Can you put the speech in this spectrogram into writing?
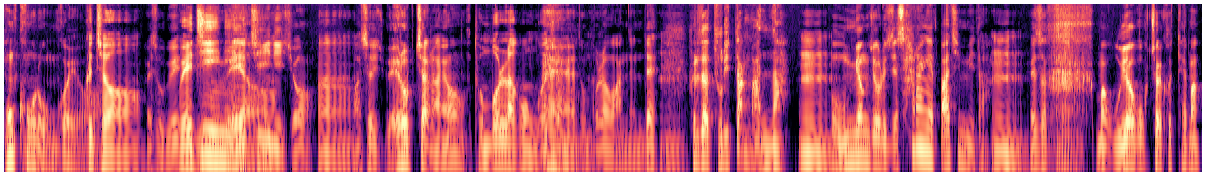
홍콩으로 온 거예요. 그렇죠. 그래서 외, 외지인이에요. 외지인이죠. 어. 와서 외롭잖아요. 돈 벌라고 온 거죠. 네, 돈 벌려고 왔는데 음. 그러다 둘이 딱 만나. 음. 운명적으로 이제 사랑에 빠집니다. 음. 그래서 하, 막 우여곡절 끝에 막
